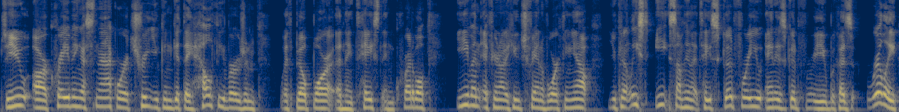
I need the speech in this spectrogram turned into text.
So you are craving a snack or a treat, you can get the healthy version with Built Bar, and they taste incredible. Even if you're not a huge fan of working out, you can at least eat something that tastes good for you and is good for you because really,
